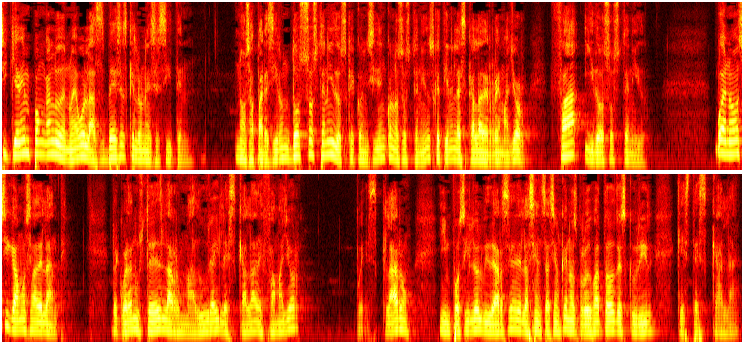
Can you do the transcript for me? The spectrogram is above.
Si quieren, pónganlo de nuevo las veces que lo necesiten. Nos aparecieron dos sostenidos que coinciden con los sostenidos que tiene la escala de Re mayor, Fa y Do sostenido. Bueno, sigamos adelante. ¿Recuerdan ustedes la armadura y la escala de Fa mayor? Pues claro, imposible olvidarse de la sensación que nos produjo a todos descubrir que esta escala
